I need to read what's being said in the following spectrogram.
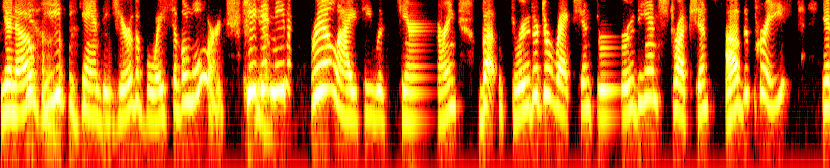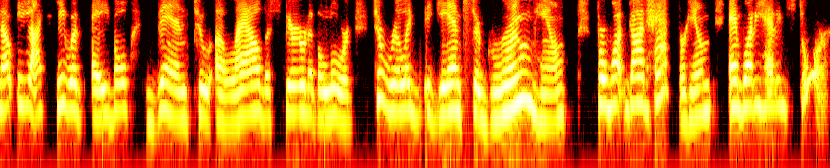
You know, yeah. he began to hear the voice of the Lord. He yeah. didn't even realize he was hearing, but through the direction, through the instruction of the priest, you know, Eli, he was able then to allow the Spirit of the Lord to really begin to groom him for what God had for him and what he had in store.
